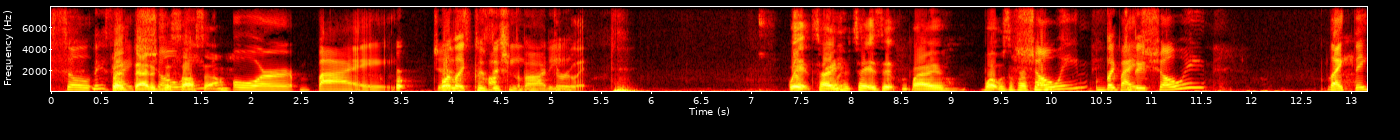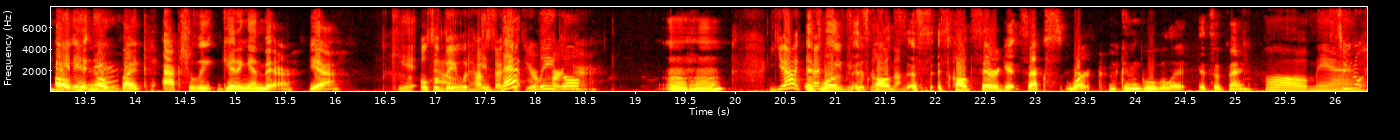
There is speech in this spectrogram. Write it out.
So, But by that exists showing also. or by Or- or, like, position the body. through it. Wait, sorry, I say, is it by what was the first one? Showing? Like, by do they- showing? Like they Oh, get yeah, in no, there? like actually getting in there. Yeah. Get Also, they would have Is sex that with your legal? partner. Mm-hmm. Yeah, it It's well, be it's, because it's called not- it's, it's called surrogate sex work. You can Google it. It's a thing. Oh man. you know-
